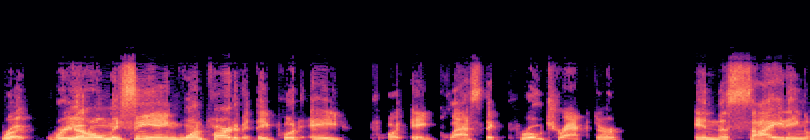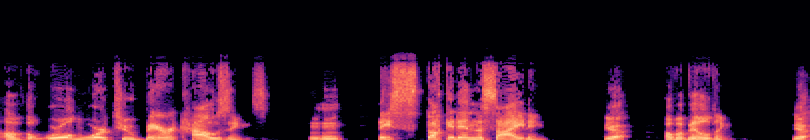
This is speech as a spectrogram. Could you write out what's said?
Right. where Yeah. you're only seeing one part of it. They put a a, a plastic protractor in the siding of the World War II barrack housings. hmm They stuck it in the siding Yeah. of a building. Yeah.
